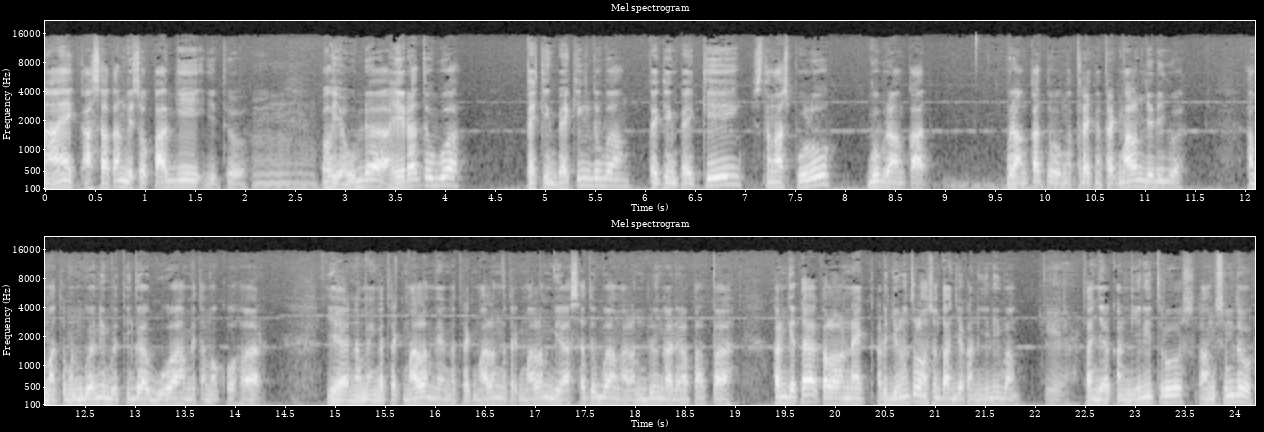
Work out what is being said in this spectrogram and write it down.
naik asalkan besok pagi gitu. Hmm. Oh ya udah akhirnya tuh gua packing packing tuh bang, packing packing setengah 10 gue berangkat. Berangkat tuh ngetrek ngetrek malam jadi gua. Sama temen gue ini bertiga gua Hamid sama Kohar. Ya namanya ngetrek malam ya ngetrek malam ngetrek malam biasa tuh bang. Alhamdulillah nggak ada apa-apa. Kan kita kalau naik Arjuna tuh langsung tanjakan gini bang. Iya. tanjakan gini terus langsung tuh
